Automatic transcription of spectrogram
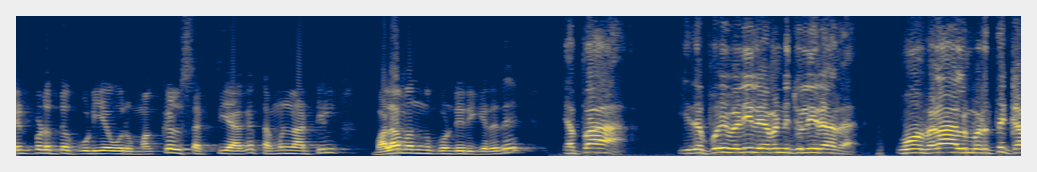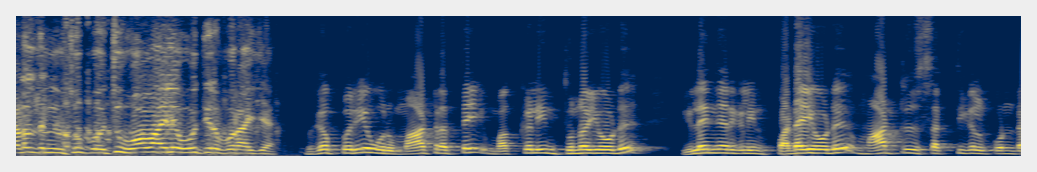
ஏற்படுத்தக்கூடிய ஒரு மக்கள் சக்தியாக தமிழ்நாட்டில் வலம் வந்து கொண்டிருக்கிறது. எப்பா இத போய் வெளியில எவன்னு சொல்லிடாத உன் விளாலும் எடுத்து கடல் தண்ணியில் சூப்பு வச்சு ஓவாயிலே ஊத்திர போறாங்க மிகப்பெரிய ஒரு மாற்றத்தை மக்களின் துணையோடு இளைஞர்களின் படையோடு மாற்று சக்திகள் கொண்ட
